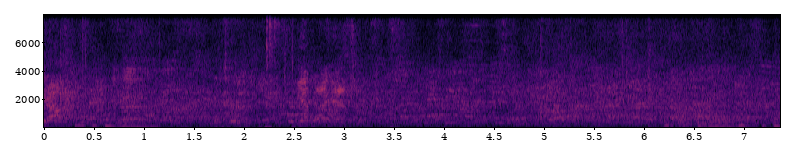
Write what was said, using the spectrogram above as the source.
Yep, I got you.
